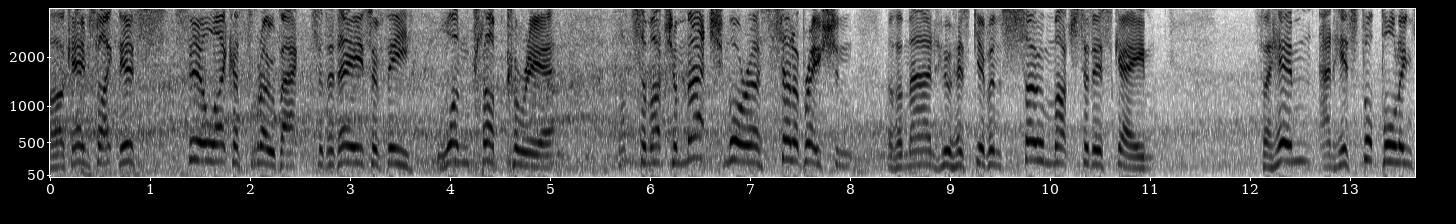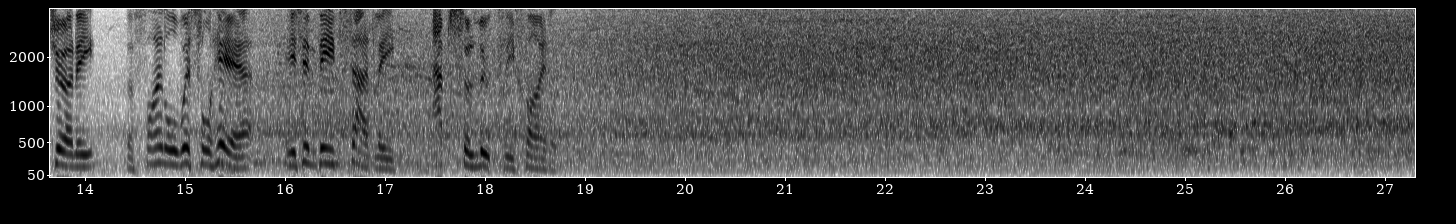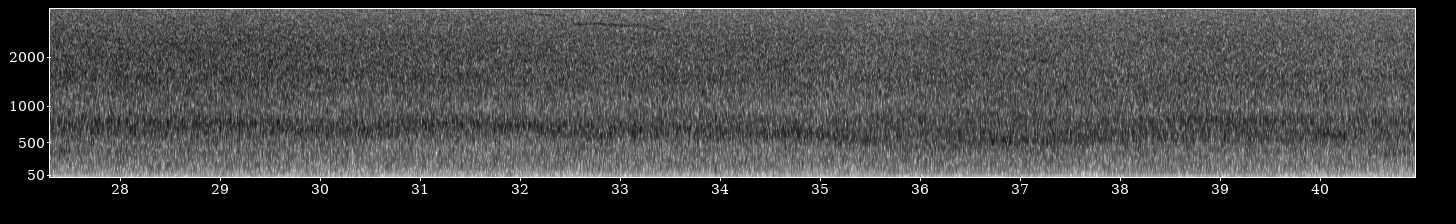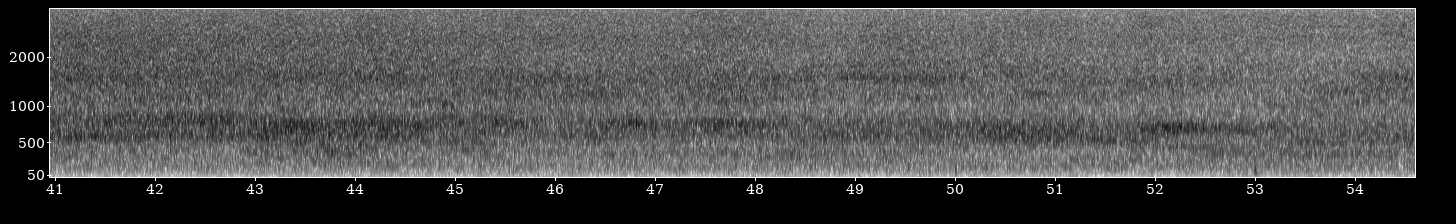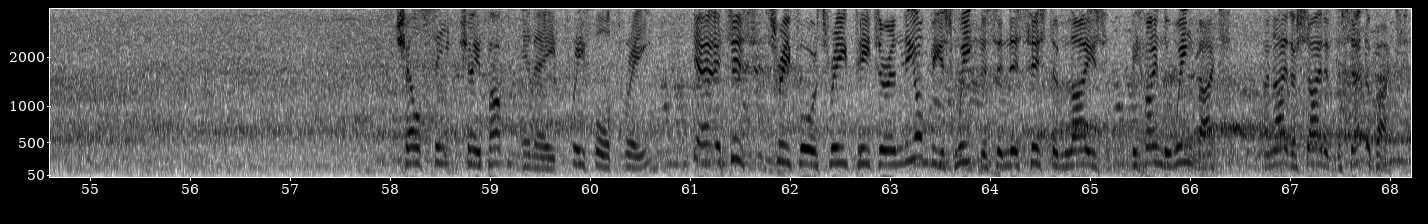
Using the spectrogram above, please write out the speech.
Well, games like this feel like a throwback to the days of the one-club career. Not so much a match, more a celebration of a man who has given so much to this game. For him and his footballing journey, the final whistle here is indeed, sadly, absolutely final. Chelsea shape up in a 3-4-3. Yeah, it is 3-4-3, Peter, and the obvious weakness in this system lies behind the wing-backs on either side of the centre-backs.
